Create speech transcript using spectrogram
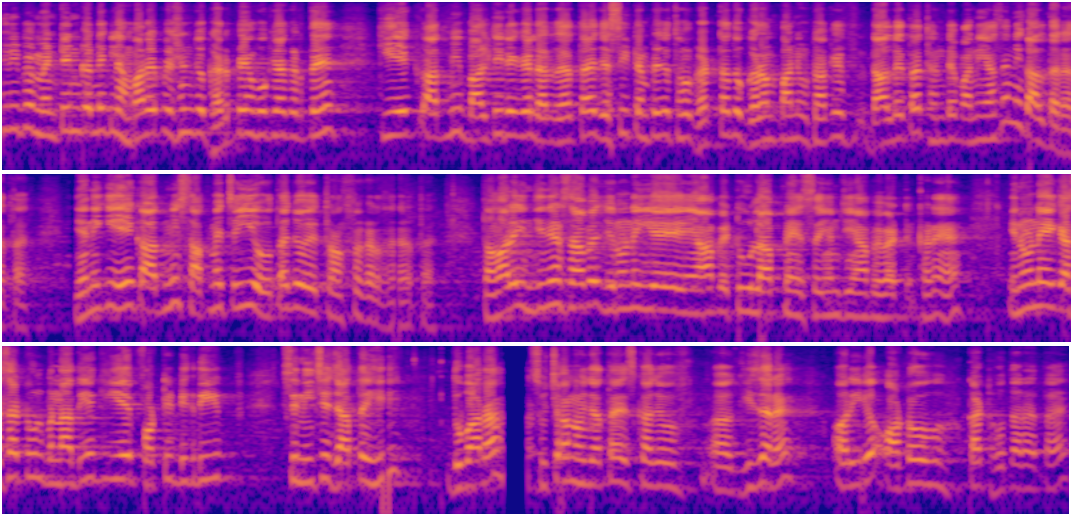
three पे मेंटेन करने के लिए हमारे पेशेंट जो घर पे हैं, वो क्या करते हैं कि एक आदमी बाल्टी लेके रहता है, जैसे ही टेम्परेचर थोड़ा घटता है तो गर्म पानी उठा के डाल देता है, ठंडे पानी यहाँ से निकालता रहता है। यानी कि एक आदमी साथ में चाहिए होता है जो ट्रांसफ़र करता रहता है। तो हमारे इंजीनियर साहब है जिन्होंने ये यहाँ पे टूल आपने, संयम जी यहाँ पे बैठे, खड़े हैं, इन्होंने एक ऐसा टूल बना दिया कि ये फोर्टी डिग्री से नीचे जाते ही दोबारा स्विच ऑन हो जाता है, इसका जो गीज़र है और ये ऑटो कट होता रहता है।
